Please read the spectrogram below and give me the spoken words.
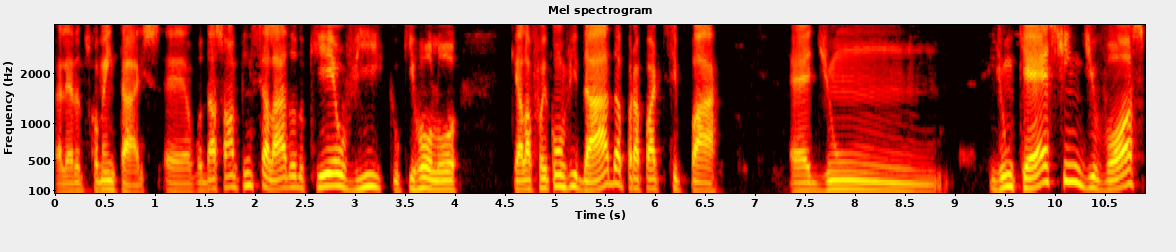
galera dos comentários. É, eu vou dar só uma pincelada do que eu vi, o que rolou, que ela foi convidada para participar é, de um de um casting de voz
